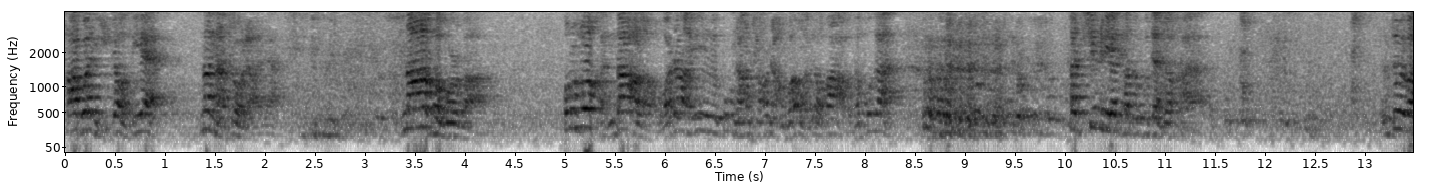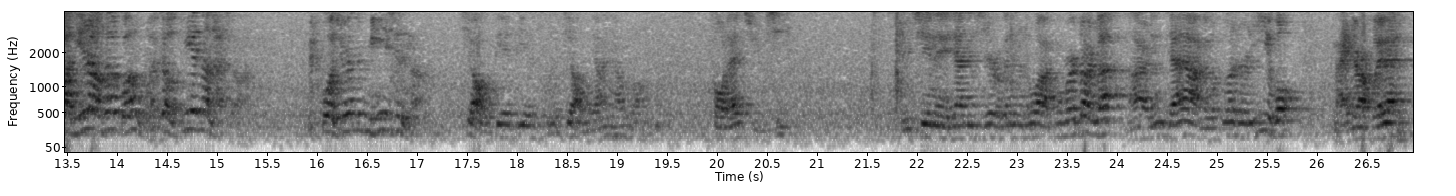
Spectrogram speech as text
他管你叫爹，那哪受得了去？那可不是吧？甭说很大了，我让一个工厂厂长管我叫爸爸，他不干。他亲爹他都不见得喊，对吧？你让他管我叫爹，那哪行啊？过去人迷信呐，叫爹爹死，叫娘娘亡。后来娶妻，娶妻那天，媳妇跟他说啊，出门转转，拿点零钱啊，给我合适的衣服。买件回来，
